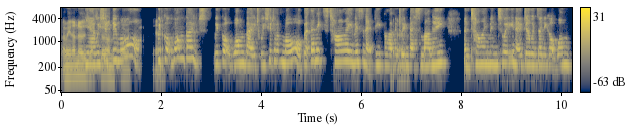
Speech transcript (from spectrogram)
I mean, I know. yeah, we should do more. Yeah. We've got one boat. We've got one boat. We should have more. But then it's time, isn't it? People having yeah. to invest money and time into it. You know, Dilwyn's only got one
